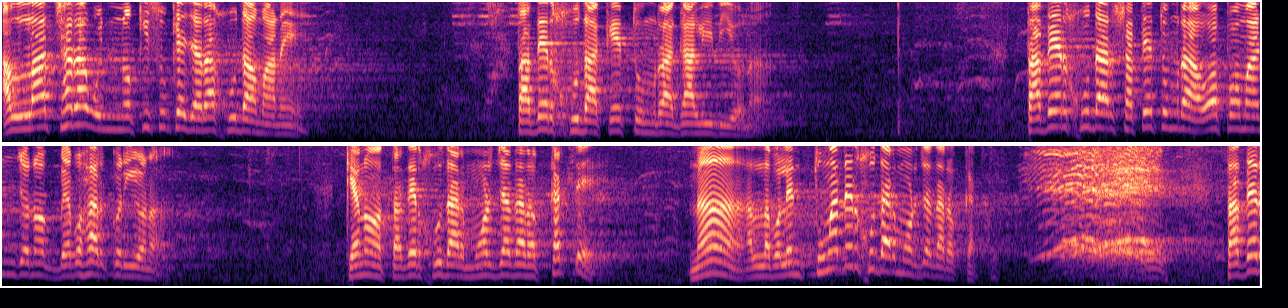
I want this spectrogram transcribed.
আল্লাহ ছাড়া অন্য কিছুকে যারা খুদা মানে তাদের খুদাকে তোমরা গালি দিও না। তাদের খুদার সাথে তোমরা অপমানজনক ব্যবহার করিও না। কেন? তাদের খুদার মর্যাদা রক্ষার্থে? না, আল্লাহ বলেন, তোমাদের খুদার মর্যাদা রক্ষার্থে। তাদের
